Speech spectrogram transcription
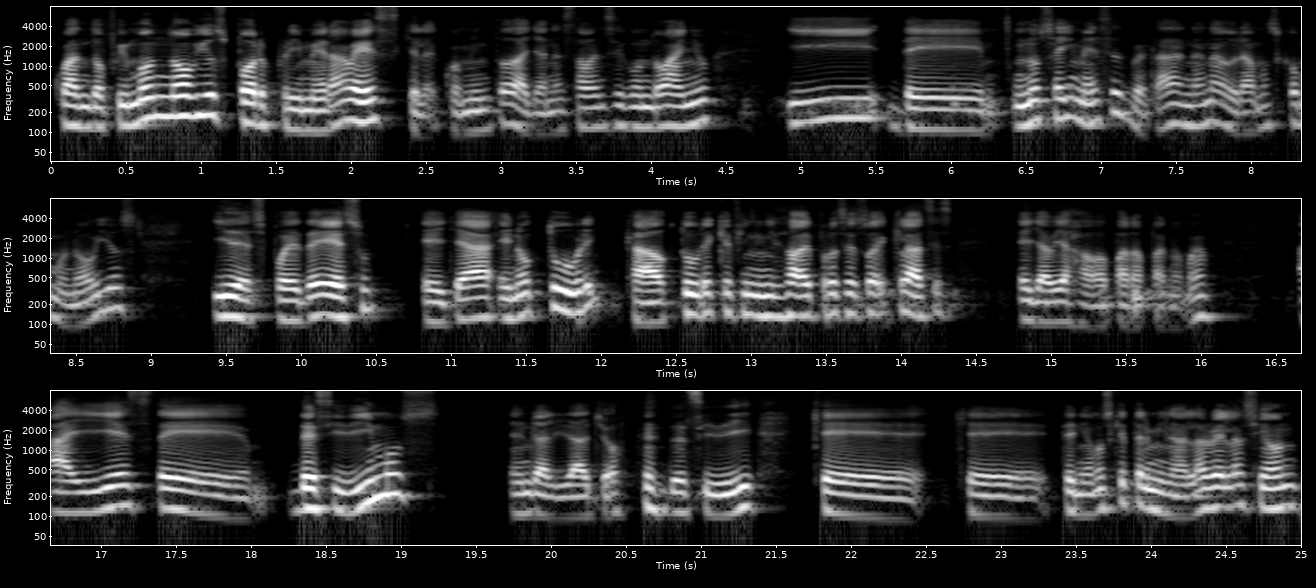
cuando fuimos novios por primera vez, que le comento, Dayana estaba en segundo año, y de unos seis meses, ¿verdad, Nana? Duramos como novios, y después de eso, ella en octubre, cada octubre que finalizaba el proceso de clases, ella viajaba para Panamá. Ahí este, decidimos, en realidad yo decidí que, que teníamos que terminar la relación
